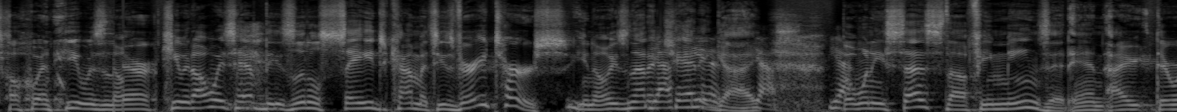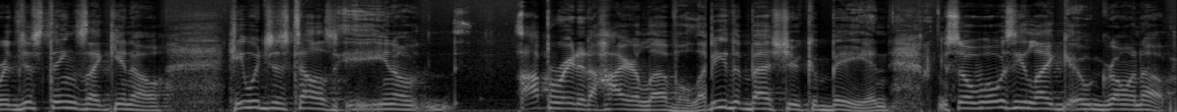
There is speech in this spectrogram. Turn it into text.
So when he was there, he would always have these little sage comments. He's very terse, you know, he's not a Yes, chatty guy. Yes. Yeah. But when he says stuff, he means it. And I, there were just things like, you know, he would just tell us, you know, operate at a higher level. Like, be the best you could be. And so, what was he like growing up?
